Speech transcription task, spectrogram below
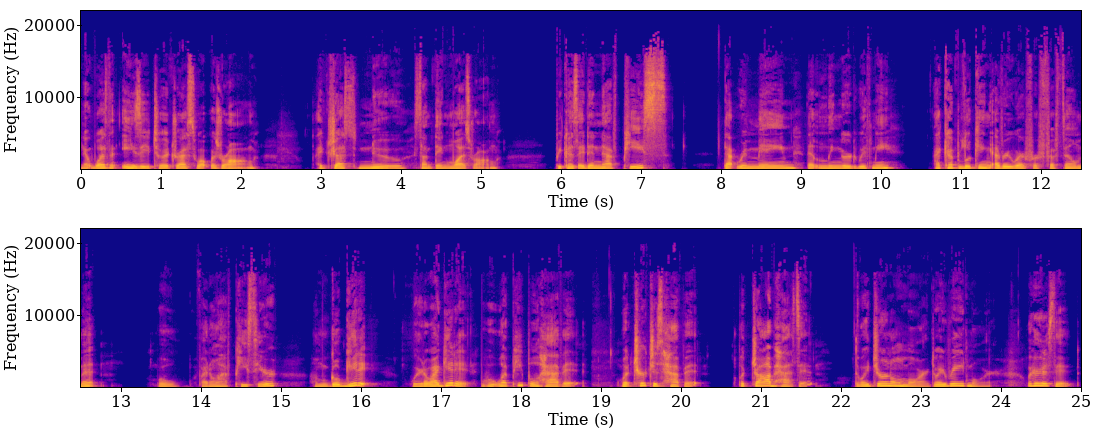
And it wasn't easy to address what was wrong. I just knew something was wrong because I didn't have peace that remained, that lingered with me. I kept looking everywhere for fulfillment. Well, if I don't have peace here, I'm gonna go get it. Where do I get it? What people have it? What churches have it? What job has it? Do I journal more? Do I read more? Where is it?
